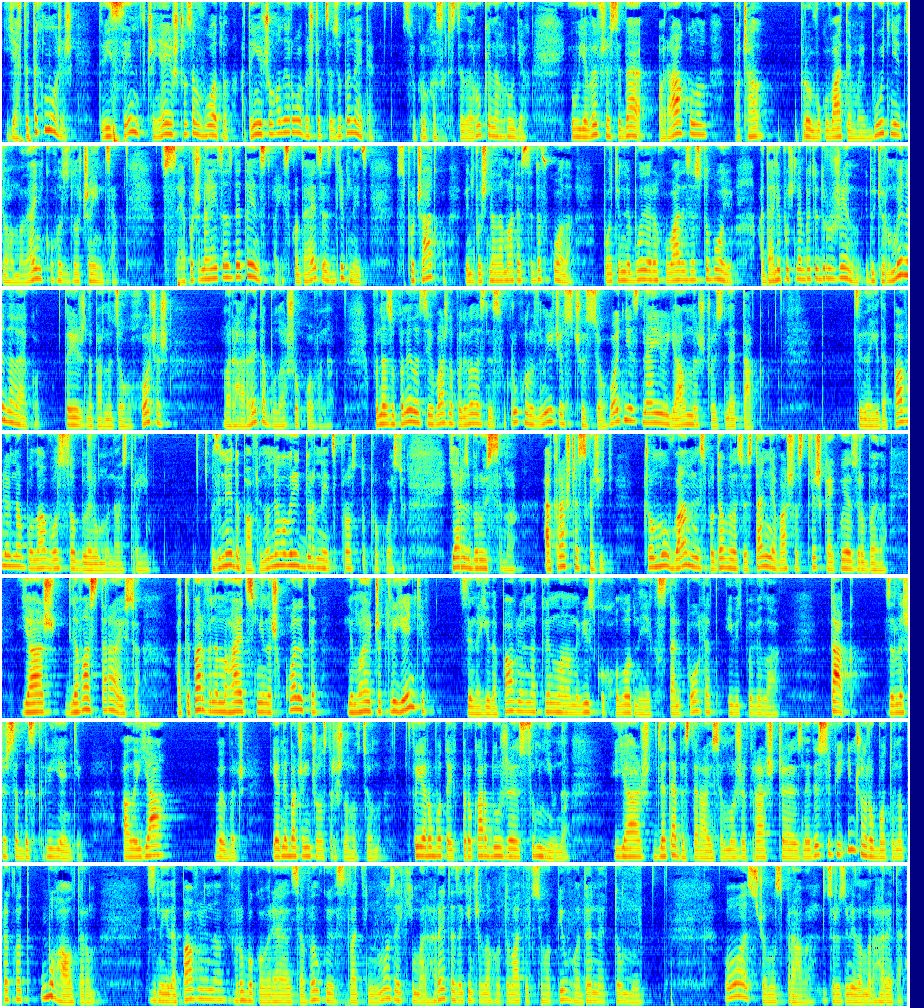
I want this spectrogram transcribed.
як ти так можеш? Твій син вчиняє що завгодно, а ти нічого не робиш, щоб це зупинити. Свекруха схрестила руки на грудях і, уявивши себе оракулом, почала провокувати майбутнє цього маленького злочинця. Все починається з дитинства і складається з дрібниць. Спочатку він почне ламати все довкола, потім не буде рахуватися з тобою, а далі почне бити дружину і до тюрми недалеко. Ти ж, напевно, цього хочеш. Маргарита була шокована. Вона зупинилася і уважно подивилась на свекруху, розуміючи, що сьогодні з нею явно щось не так. Зінаїда Павлівна була в особливому настрої. Зінаїда Павлівна, не говоріть дурниць просто про Костю. Я розберусь сама. А краще скажіть, чому вам не сподобалась остання ваша стрижка, яку я зробила? Я ж для вас стараюся, а тепер ви намагаєтесь мені нашкодити, не маючи клієнтів? Зінаїда Павлівна кинула на невістку холодний, як сталь погляд, і відповіла: Так, залишишся без клієнтів, але я, вибач, я не бачу нічого страшного в цьому. Твоя робота як перукар дуже сумнівна. Я ж для тебе стараюся, може, краще знайди собі іншу роботу, наприклад, бухгалтером. Зінаїда Павлівна грубо ковиряється вилкою в салаті мімоза, який Маргарита закінчила готувати всього півгодини тому. Ось чому справа, зрозуміла Маргарита.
